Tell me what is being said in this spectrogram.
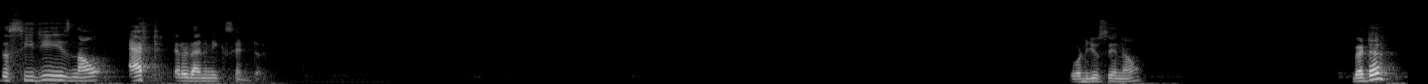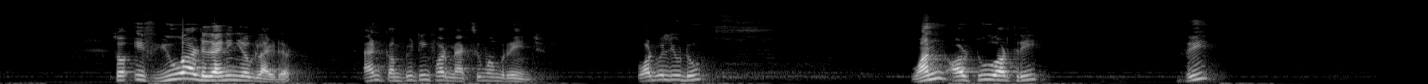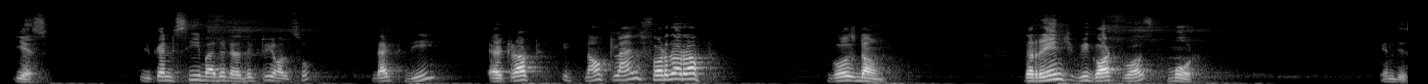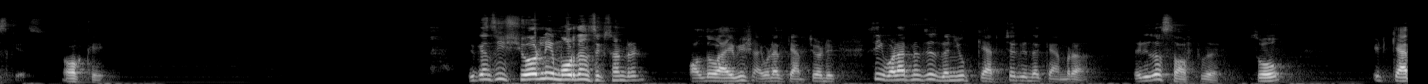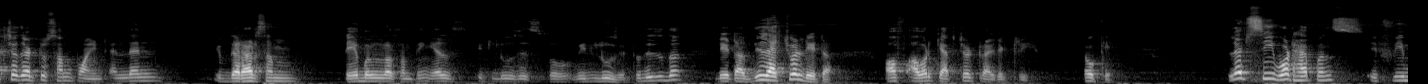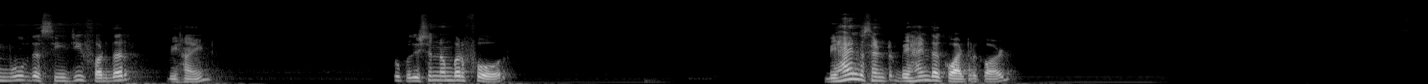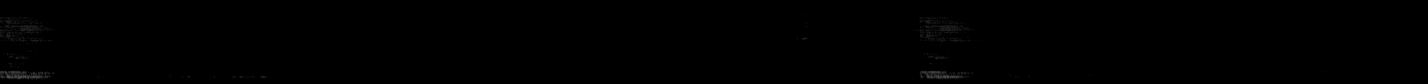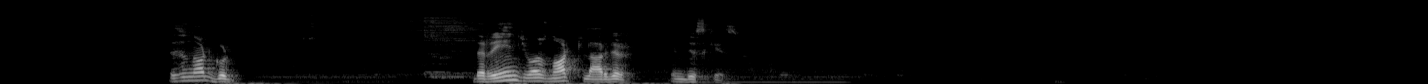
the CG is now at aerodynamic center What do you say now? Better? So if you are designing your glider and competing for maximum range, what will you do? One or two or three? Three? Yes. You can see by the trajectory also that the aircraft it now climbs further up, goes down the range we got was more in this case. Okay. You can see surely more than 600 although I wish I would have captured it. See what happens is when you capture with the camera there is a software. So it captures that to some point and then if there are some table or something else it loses so we lose it. So this is the data this is actual data of our captured trajectory. Okay. Let us see what happens if we move the CG further behind. To position number 4 behind the center behind the quarter chord. This is not good. The range was not larger in this case.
